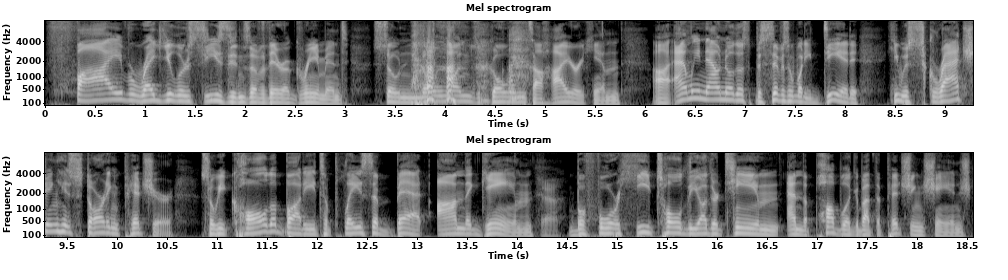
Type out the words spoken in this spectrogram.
five regular seasons of their agreement. So no one's going to hire him. Uh, and we now know the specifics of what he did. He was scratching his starting pitcher. So he called a buddy to place a bet on the game before he told the other team and the public about the pitching change.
